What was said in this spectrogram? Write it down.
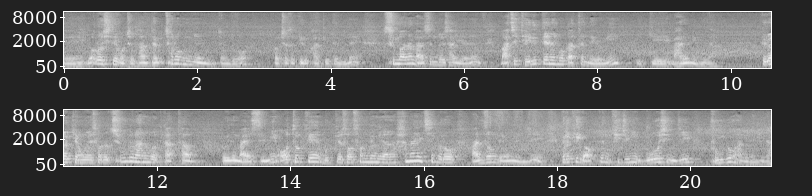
예, 여러 시대에 거쳐서 한 100, 1500년 정도 거쳐서 기록했기 때문에 수많은 말씀들 사이에는 마치 대립되는 것 같은 내용이 있기 마련입니다. 그럴 경우에 서로 충돌하는 것 같아 보이는 말씀이 어떻게 묶여서 성경이라는 하나의 책으로 완성되었는지 그렇게 엮은 기준이 무엇인지 궁금하게 됩니다.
